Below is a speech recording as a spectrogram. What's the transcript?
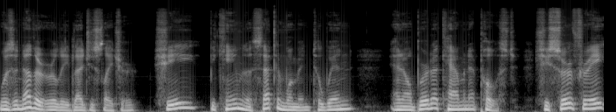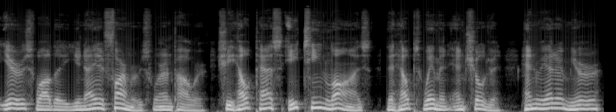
was another early legislator. She became the second woman to win an Alberta cabinet post. She served for eight years while the United Farmers were in power. She helped pass 18 laws that helped women and children. Henrietta Muir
